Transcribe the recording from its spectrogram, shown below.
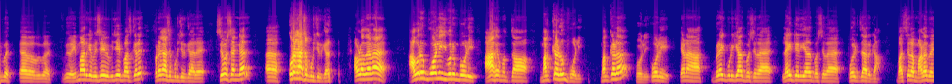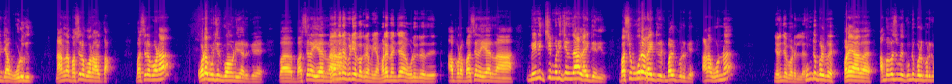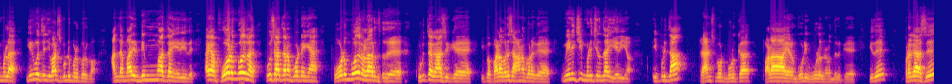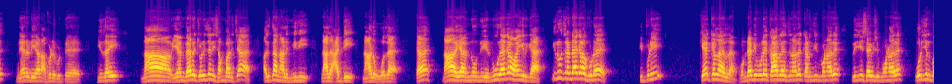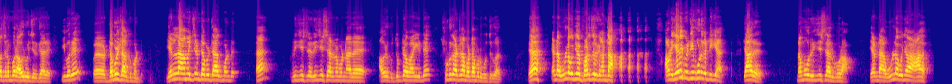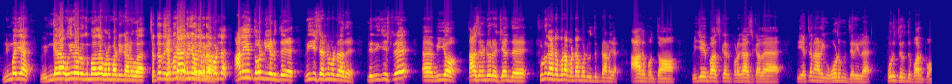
எம்ஆர்கே விஜய் விஜய் பாஸ்கர் பிரகாசம் பிடிச்சிருக்காரு. சிவசங்கர் குரகாசம் பிடிச்சிருக்காரு. அவ்வளவுதானே? அவரும் போலி இவரும் போலி. ஆக மொத்தம் மக்களும் போலி. மக்களும் போலி. போலி. ஏன்னா பிரேக் பிடிக்காத பஸ்ஸில் லைட் எரியாத பஸ்ஸில் போயிட்டு தான் இருக்கான். பஸ்ஸில் மழை பெஞ்சா ஒழுகுது. நான்லாம் பஸ்ஸில் போகிற ஆள் தான் பஸ்ஸில் போனால் கொடை பிடிச்சிட்டு போக வேண்டியதாக இருக்குது பஸ்ஸில் ஏறினா தானே வீடியோ பாக்குறேன் ஐயா. மழை பெஞ்சா ஒழுகுறது. அப்புறம் பஸ்ஸில் ஏறினா மினிச்சு மினிச்சிருந்தா லைட் எரியுது. பஸ் பூரா லைட் இருக்கு பல்ப் இருக்கு. ஆனால் ஒன்று எரிஞ்ச பாடு இல்ல. குண்டு பல்பு பழைய ஐம்பது வருஷம் குண்டு பல்பு இருக்கும்ல இருபத்தஞ்சி வாட்ஸ் குண்டு பல்பு இருக்கும். அந்த மாதிரி டிம்மாக தான் எரியுது. ஐயா போடும்போது ந- புதுசா தானே போட்டீங்க. போடும்போது நல்லா இருந்தது. கொடுத்த காசுக்கு இப்போ பல வருஷம் ஆன பிறகு மினிச்சு மினிச்சுன்னு தான் எரியும். இப்படி தான் டிரான்ஸ்போர்ட் முழுக்க பல ஆயிரம் கோடி ஊழல் நடந்திருக்கு. இது பிரகாஷ் நேரடியான அஃபிடவிட்டு இதை நான் என் பேரை சொல்லி தான் நீ சம்பாரிச்ச? அதுக்கு தான் நாலு மிதி நாலு அடி நாலு உத. நான் ஏன் நூ நீ நூறு ஏக்கரை வாங்கியிருக்க? இருபத்தி ரெண்டு ஏக்கரா கூட. இப்படி கேட்கலாம் இல்லை. பொண்டாட்டி உள்ளே காரில் ஏற்றினார் கடத்திட்டு போனார் ரிஜிஸ்டர் சர்வீஸுக்கு போனார் ஒரிஜினல் பத்திரம் போகிற அவர் வச்சுருக்காரு. இவர் டபுள் டாக்குமெண்ட் எல்லா அமைச்சரும் டபுள் டாக்குமெண்ட் ஆ ரிஜிஸ்டர் ரிஜிஸ்டர் என்ன பண்ணார்? அவருக்கு துட்டை வாங்கிட்டு சுடுகாட்டெலாம் பட்டா போட்டு கொடுத்துருவார். ஏ ஏண்டா உள்ளே கொஞ்சம் படுத்துருக்கான்டா. அவனை எழுப்பி நீ மூடு கட்டிக்க. யாரு? நம்ம ஊர் ரிஜிஸ்டார் பூரா. ஏண்டா உள்ள கொஞ்சம் நிம்மதியா இங்கதான் உயிரோடு இருக்கும்போது தான் விட மாட்டேங்கிறானுவ அதையும் தோண்டி எடுத்து ரிஜிஸ்டர் என்ன பண்றாரு? இந்த ரிஜிஸ்டர் வியோ தாசு ரெண்டு பேரும் சேர்ந்து சுடுகாட்டை பூரா பட்டா போட்டு வித்துட்டானுங்க ஆக மொத்தம் விஜய் பாஸ்கர் பிரகாஷ் கதை இது எத்தனை நாளைக்கு ஓடும்னு தெரியல. பொறுத்திருந்து பார்ப்போம்.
